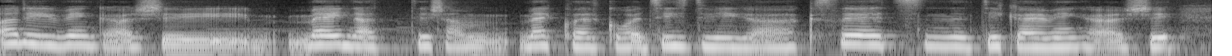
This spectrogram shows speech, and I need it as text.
arī vienkārši mēģināt tiešām meklēt kaut kādas izdevīgākas lietas, ne tikai vienkārši uh,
